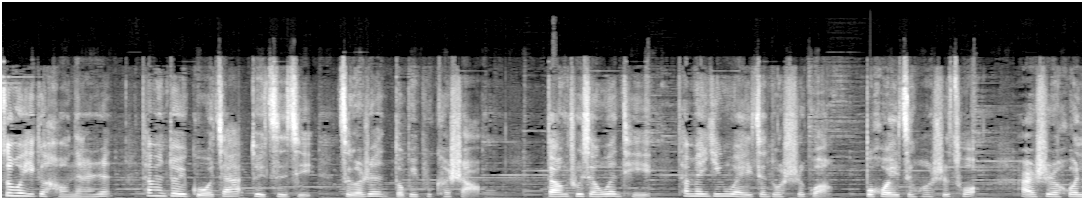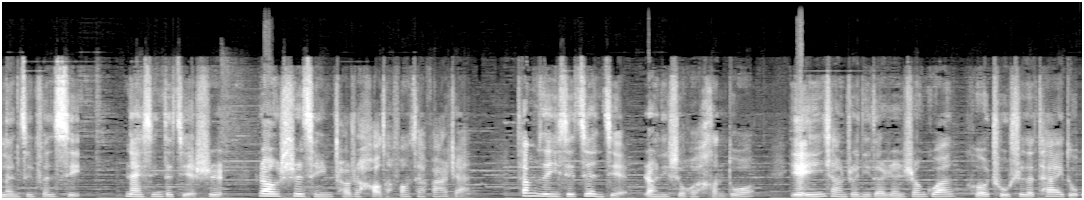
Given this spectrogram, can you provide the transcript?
作为一个好男人，他们对国家、对自己责任都必不可少。当出现问题，他们因为见多识广，不会惊慌失措，而是会冷静分析，耐心的解释，让事情朝着好的方向发展。他们的一些见解让你学会很多，也影响着你的人生观和处事的态度。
